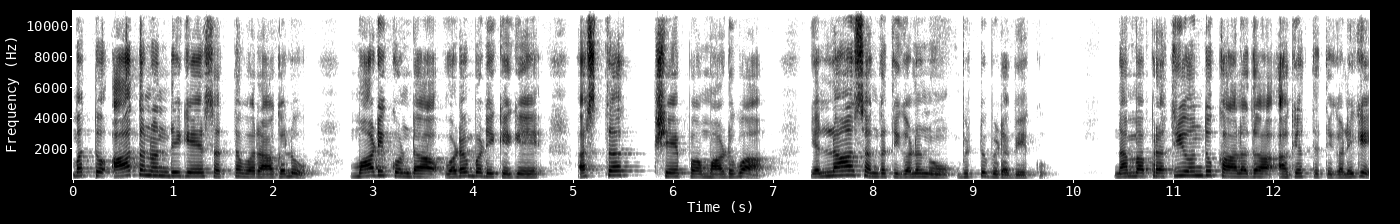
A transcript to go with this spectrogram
ಮತ್ತು ಆತನೊಂದಿಗೆ ಸತ್ತವರಾಗಲು ಮಾಡಿಕೊಂಡ ಒಡಂಬಡಿಕೆಗೆ ಹಸ್ತಕ್ಷೇಪ ಮಾಡುವ ಎಲ್ಲ ಸಂಗತಿಗಳನ್ನು ಬಿಟ್ಟು ಬಿಡಬೇಕು ನಮ್ಮ ಪ್ರತಿಯೊಂದು ಕಾಲದ ಅಗತ್ಯತೆಗಳಿಗೆ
